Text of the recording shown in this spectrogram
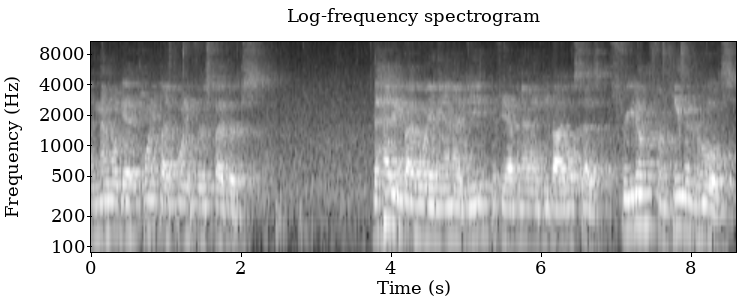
and then we'll get point by point, verse by verse. The heading, by the way, in the NIV, if you have an NIV Bible, says Freedom from Human Rules.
